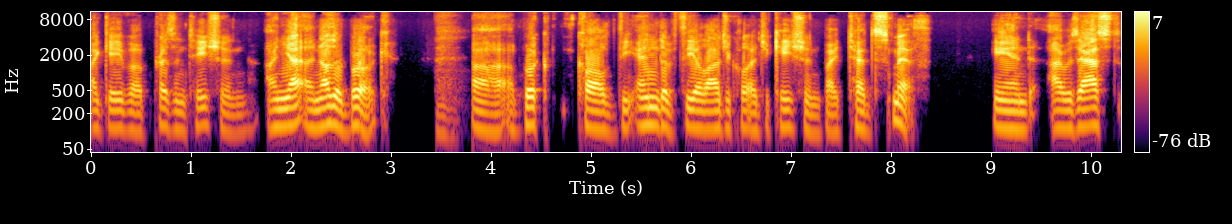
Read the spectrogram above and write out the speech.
I gave a presentation on yet another book, uh, a book called The End of Theological Education by Ted Smith. And I was asked,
